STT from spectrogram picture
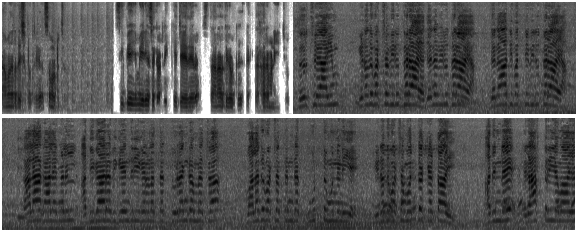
നാമനിർദ്ദേശ പത്രിക സമർപ്പിച്ചത്. C P I M area secretary K Jayadevan സ്ഥാനാർത്ഥികൾക്ക് രക്തഹാരമണിയിച്ചു തീർച്ചയായും ഇടതുപക്ഷ വിരുദ്ധരായ ജനവിരുദ്ധരായ ജനാധിപത്യ വിരുദ്ധരായ കാലാകാലങ്ങളിൽ അധികാര വികേന്ദ്രീകരണത്തെ തുരങ്കം വെച്ച വലതുപക്ഷത്തിന്റെ കൂട്ടുമുന്നണിയെ ഇടതുപക്ഷം ഒറ്റക്കെട്ടായി. അതിന്റെ രാഷ്ട്രീയമായ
